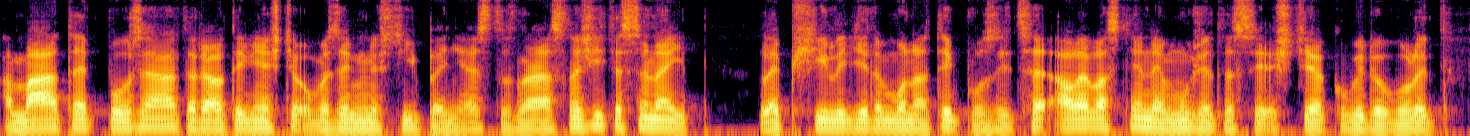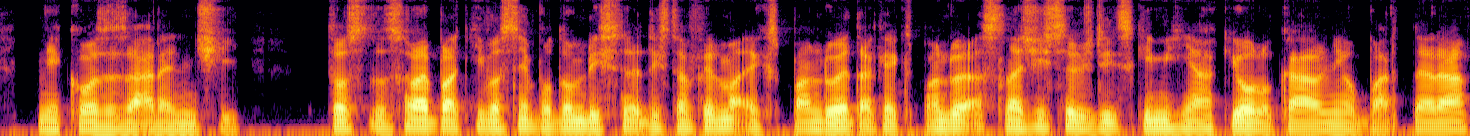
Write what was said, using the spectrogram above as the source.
A máte pořád relativně ještě omezené množství peněz, to znamená, snažíte se najít lepší lidi nebo na ty pozice, ale vlastně nemůžete si ještě jakoby dovolit někoho ze zahraničí to, to se ale platí vlastně potom, když, se, když ta firma expanduje, tak expanduje a snaží se vždycky mít nějakého lokálního partnera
